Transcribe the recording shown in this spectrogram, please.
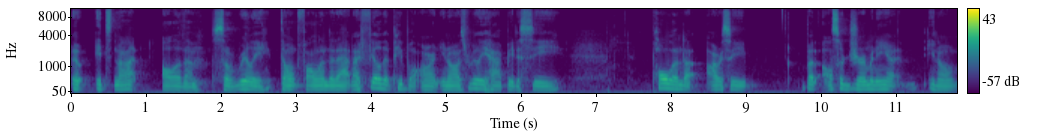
it it's not all of them. So really, don't fall into that. And I feel that people aren't. You know, I was really happy to see Poland, uh, obviously, but also Germany. Uh, you know,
